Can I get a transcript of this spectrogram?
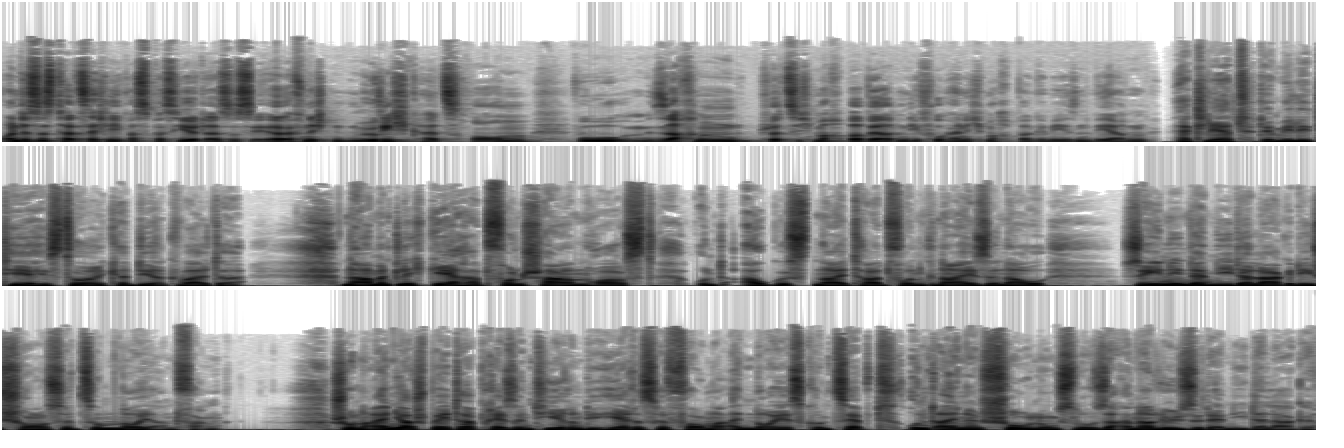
Und das ist tatsächlich was passiert. Also es eröffnet einen Möglichkeitsraum, wo Sachen plötzlich machbar werden, die vorher nicht machbar gewesen wären. Erklärt der Militärhistoriker Dirk Walter. Namentlich Gerhard von Scharnhorst und August Neithardt von Gneisenau sehen in der Niederlage die Chance zum Neuanfang. Schon ein Jahr später präsentieren die Heeresreformer ein neues Konzept und eine schonungslose Analyse der Niederlage.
